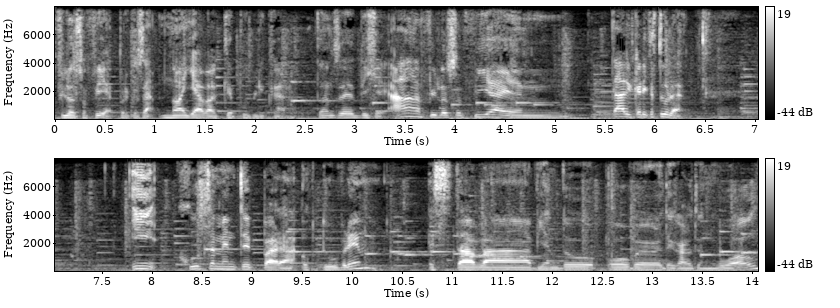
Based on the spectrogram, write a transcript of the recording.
filosofía, porque, o sea, no hallaba qué publicar. Entonces dije, ah, filosofía en tal caricatura. Y justamente para octubre estaba viendo Over the Garden Wall,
